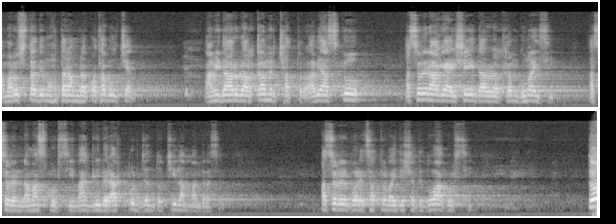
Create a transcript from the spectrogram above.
আমার ওস্তাদে মহতারামরা কথা বলছেন। আমি দারুল আরকামের ছাত্র। আমি আজকেও আসরের আগে আইসে দারুল আরকাম ঘুমাইছি। আসরের নামাজ পড়ছি, মাগরিবের আগ পর্যন্ত ছিলাম মাদ্রাসা আসরের পরে ছাত্র ভাইদের সাথে দোয়া করছি। তো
